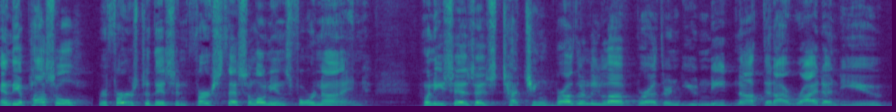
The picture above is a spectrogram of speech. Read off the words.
And the apostle refers to this in 1 Thessalonians 4 9, when he says, As touching brotherly love, brethren, you need not that I write unto you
